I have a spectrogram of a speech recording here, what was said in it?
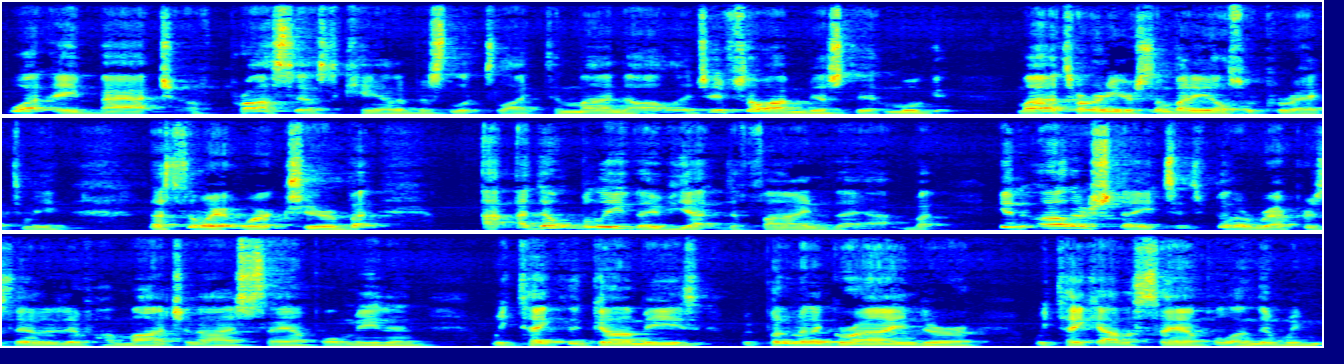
what a batch of processed cannabis looks like, to my knowledge. If so, I missed it, and we'll get, my attorney or somebody else will correct me. That's the way it works here. But I, I don't believe they've yet defined that. But in other states, it's been a representative homogenized sample, meaning we take the gummies, we put them in a grinder, we take out a sample, and then we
